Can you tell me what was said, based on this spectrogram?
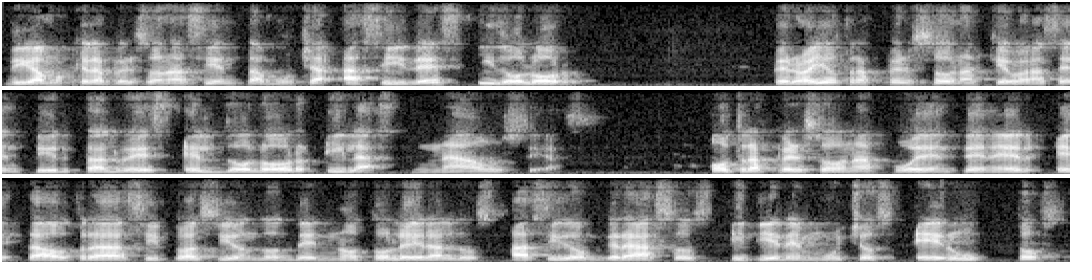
digamos que la persona sienta mucha acidez y dolor, pero hay otras personas que van a sentir tal vez el dolor y las náuseas. Otras personas pueden tener esta otra situación donde no toleran los ácidos grasos y tienen muchos eructos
